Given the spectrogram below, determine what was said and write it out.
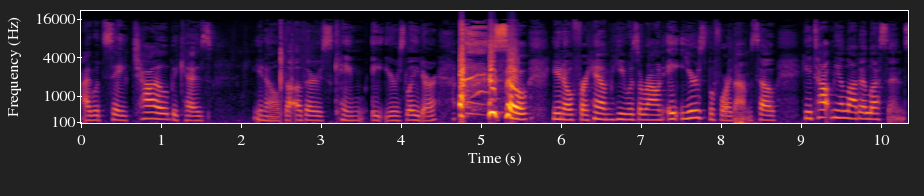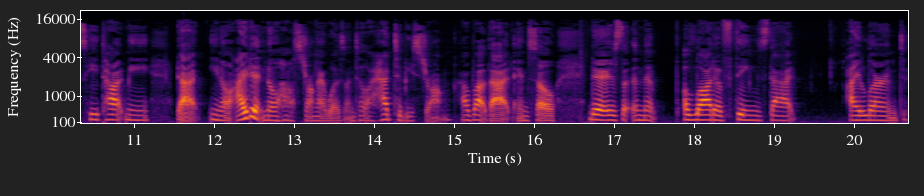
I would say child because you know the others came 8 years later. so, you know, for him he was around 8 years before them. So, he taught me a lot of lessons. He taught me that, you know, I didn't know how strong I was until I had to be strong. How about that? And so there's a, a lot of things that I learned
